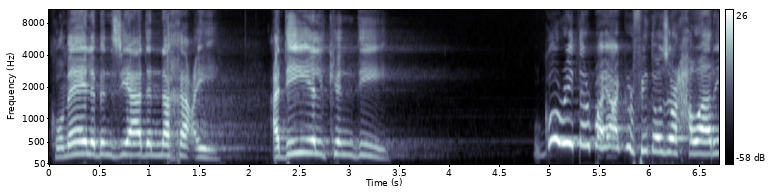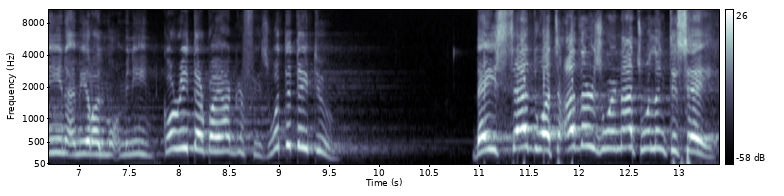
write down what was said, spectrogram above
Kumail ibn Ziyad al-Nakha'i, Adil Kandi. Go read their biography. Those are Hawarin, Amir al Mu'mineen. Go read their biographies. What did they do? They said what others were not willing to say.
